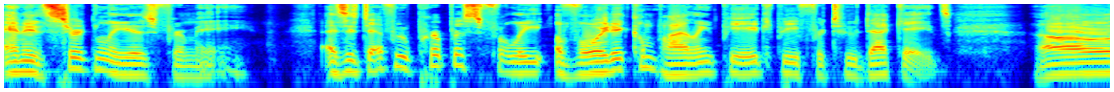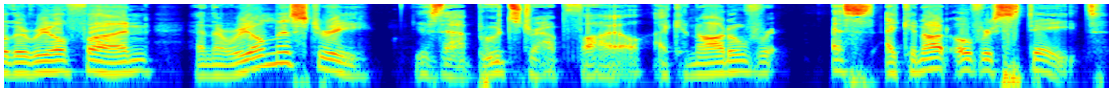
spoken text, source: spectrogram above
and it certainly is for me, as a dev who purposefully avoided compiling PHP for two decades, oh, the real fun and the real mystery is that bootstrap file. I cannot over I cannot overstate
